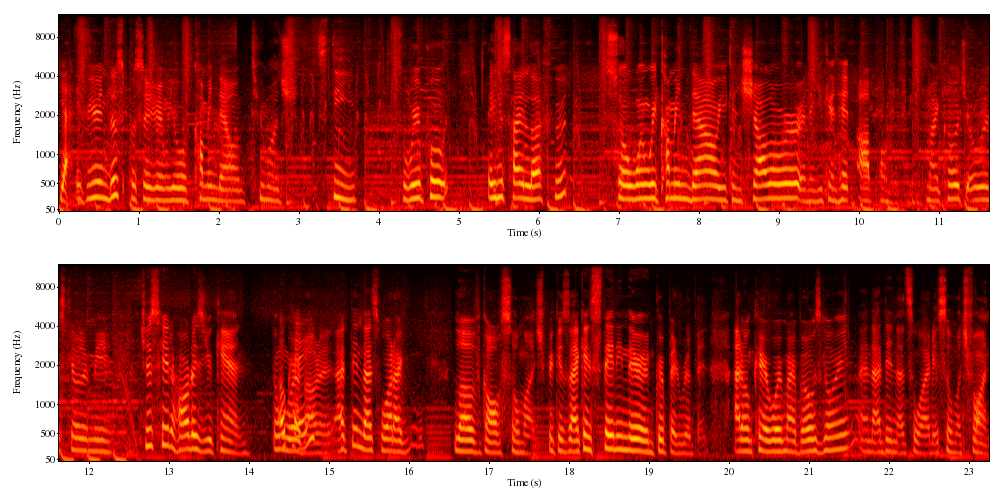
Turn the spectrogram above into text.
Yes. If you're in this position, you're coming down too much steep. So we put inside left foot. So when we're coming down, you can shallower and then you can hit up on the feet. My coach always telling me, just hit hard as you can. Don't worry about it. I think that's what I love golf so much because I can stand in there and grip it, rip it. I don't care where my ball is going, and I think that's why it is so much fun.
